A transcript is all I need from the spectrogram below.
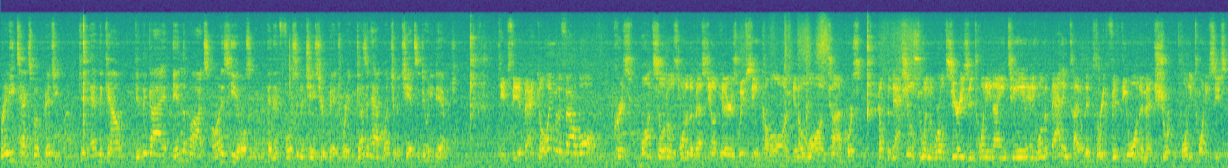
Pretty textbook pitching. Get ahead in the count, get the guy in the box on his heels, and then force him to chase your pitch where he doesn't have much of a chance to do any damage. Keeps the at-bat going with a foul ball. Chris Juan Soto is one of the best young hitters we've seen come along in a long time. Of course, helped the Nationals to win the World Series in 2019, and he won the batting title, did 351 in that short 2020 season.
